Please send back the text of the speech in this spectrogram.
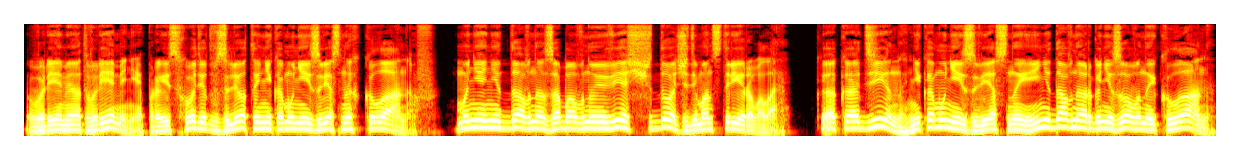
Время от времени происходят взлеты никому неизвестных кланов. Мне недавно забавную вещь дочь демонстрировала. Как один, никому неизвестный и недавно организованный клан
